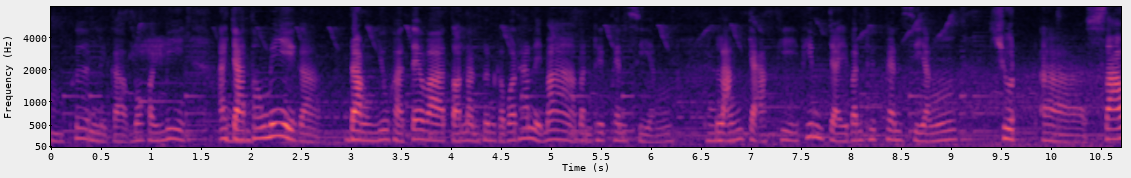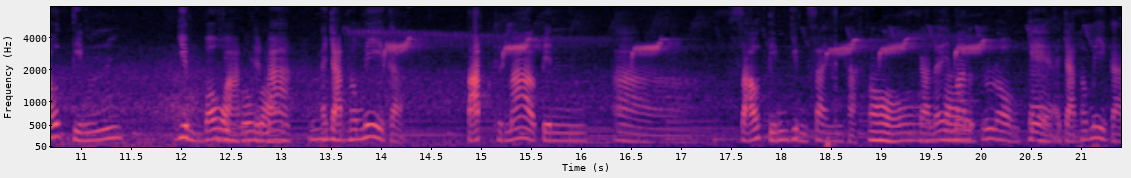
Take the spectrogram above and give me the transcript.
ำเพื่อนนี่ก็บ่ค่อยมีอาจารย์ทองมีก็ดังอยู่ค่ะ แต่ว่าตอนนั้นเพิ่นก็บ่ท่านได้มาบันทึกแผ่นเสียง หลังจากที่พิมพ์ใจบันทึกแผ่นเสียง ชุดอ่าสาวติ๋มยิ้มเบาหวานขึ้นมาอาจารย์ทองมีก็ตัด ขึ้นมาเป็นอ่าสาวติ๋มยิ้มใสค่ะอ๋อก็เลยมาลองแก่อาจารย์ทองมีก็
